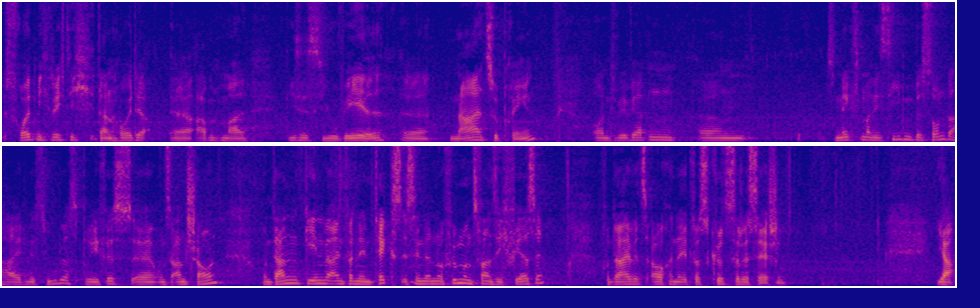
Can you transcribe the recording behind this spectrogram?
es freut mich richtig, dann heute äh, Abend mal dieses Juwel äh, nahe zu bringen. Und wir werden ähm, zunächst mal die sieben Besonderheiten des Judasbriefes äh, uns anschauen. Und dann gehen wir einfach in den Text. Es sind ja nur 25 Verse. Von daher wird es auch eine etwas kürzere Session. Ja,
